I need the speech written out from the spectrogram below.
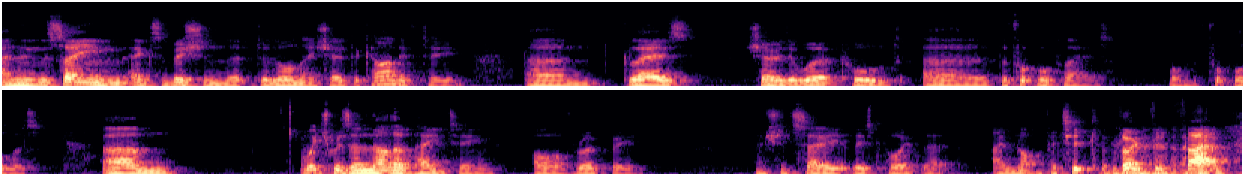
And in the same exhibition that Delaunay showed the Cardiff team, um, showed a work called uh, The Football Players, or The Footballers, um, which was another painting of rugby. I should say at this point that I'm not a particular rugby fan.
